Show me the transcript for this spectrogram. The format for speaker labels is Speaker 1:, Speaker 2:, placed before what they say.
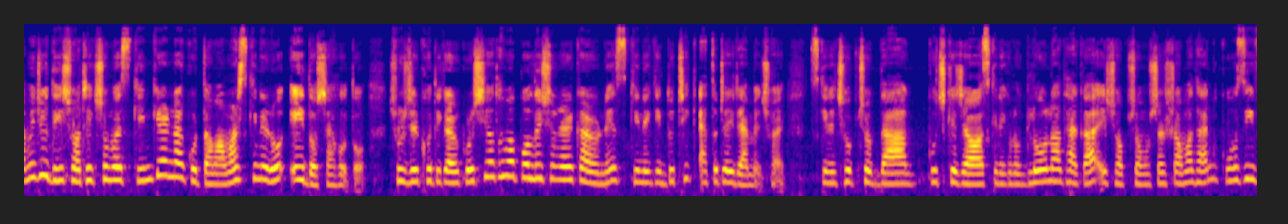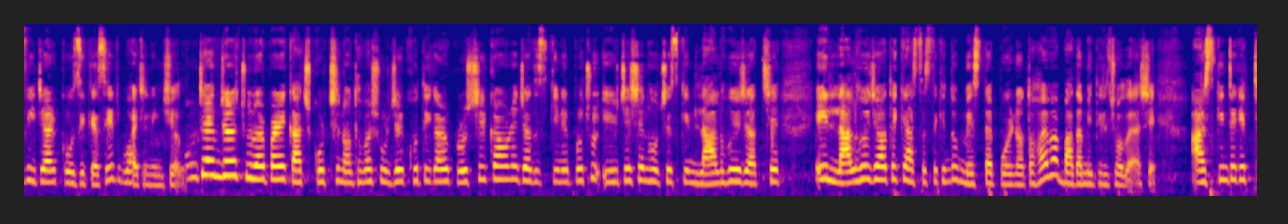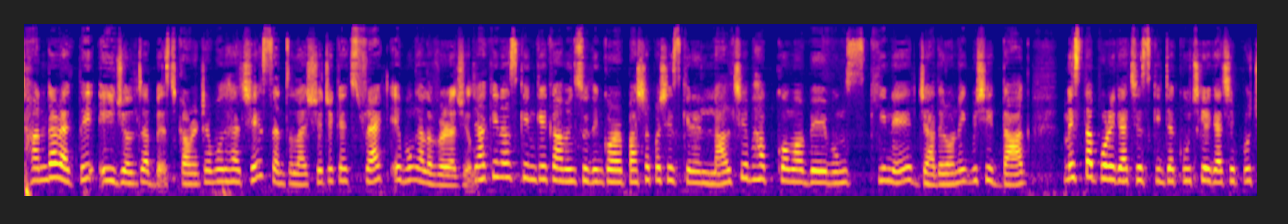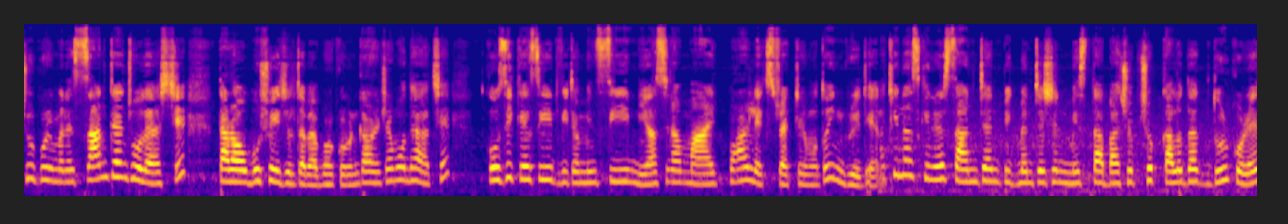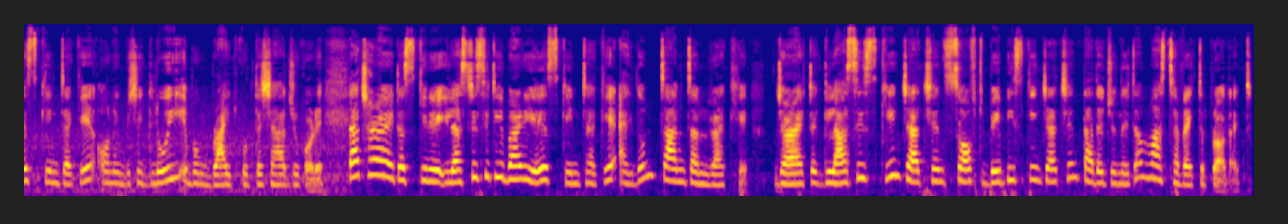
Speaker 1: আমি যদি সঠিক সময় স্কিন কেয়ার না করতাম, আমার স্কিনেরও এই দশা হতো। সূর্যের ক্ষতিকারক রশ্মি অথবা পলিউশনের কারণে স্কিনে কিন্তু ঠিক এতটাই ড্যামেজ হয়। স্কিনে ছোপ ছোপ দাগ, কুচকে যাওয়া, স্কিনে কোনো গ্লো না থাকা এই সব সমস্যার সমাধান কোজি ভিটার kojic acid whitening gel. Long time যারা চুলার পাড়ে কাজ করছেন অথবা সূর্যের ক্ষতিকারক রশ্মির কারণে যাদের স্কিনে প্রচুর ইরিটেশন হচ্ছে, স্কিন লাল হয়ে যাচ্ছে, এই লাল হয়ে যাওয়া থেকে আস্তে আস্তে কিন্তু মেস্তায় পরিণত হয় বা বাদামি তিল চলে আসে। আর স্কিনটাকে ঠান্ডা রাখতে এই জেলটা বেস্ট কারণ এটার মধ্যে আছে সেন্ট্রালাইসেটিক এক্সট্রাক্ট এবং অ্যালোভেরা জেল যা কিনা স্কিনকে কামিং সুদিং করার পাশাপাশি স্কিনের লালচে ভাব কমাবে এবং স্কিনে যাদের অনেক বেশি দাগ, মেস্তা পড়ে গেছে, স্কিনটা কুচকে গেছে, প্রচুর পরিমাণে সান ট্যান চলে আসছে, তারা অবশ্যই এই জেলটা ব্যবহার করবেন। কারণ এটার মধ্যে আছে kojic acid vitamin C niacinamide pearl এক্সট্রাক্টের মতো ইনগ্রেডিয়েন্ট কিনা স্কিনের সান ট্যান পিগমেন্টেশন মেস্তা বা ছোপ ছোপ কালো দাগ দূর করে স্কিনটাকে অনেক বেশি গ্লোই এবং ব্রাইট করতে সাহায্য করে। তাছাড়া এটা স্কিনের ইলাস্টিসিটি বাড়িয়ে স্কিনটাকে একদম টান টান রাখে। যারা একটা গ্লাসি স্কিন চাচ্ছেন সফট বেবি স্কিন চাচ্ছেন, তাদের জন্য এটা মাস্ট হ্যাভ একটা প্রোডাক্ট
